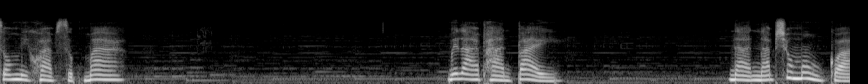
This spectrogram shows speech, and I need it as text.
ส้มมีความสุขมาก เวลาผ่านไป นานนับชั่วโมงกว่า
